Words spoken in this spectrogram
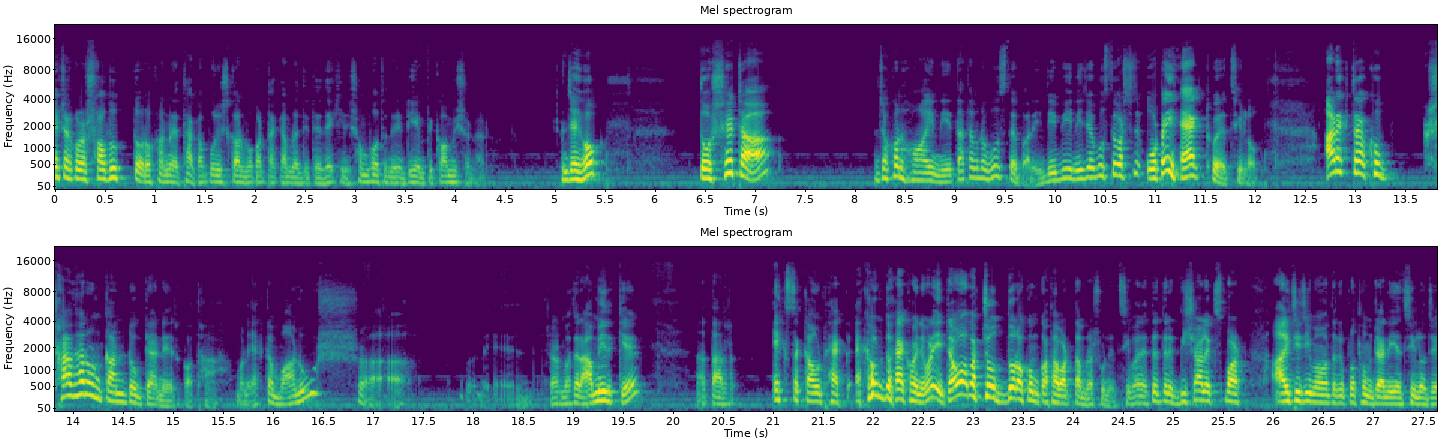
এটার কোনো সদুত্তর ওখানে থাকা পুলিশ কর্মকর্তাকে আমরা দিতে দেখিনি, সম্ভবত তিনি ডিএমপি কমিশনার। যাই হোক, তো সেটা যখন হয়নি, তাতে আমরা বুঝতে পারি ডিবি নিজে বুঝতে পারছে যে ওটাই হ্যাক্ট হয়েছিল। আরেকটা খুব সাধারণ কাণ্ড জ্ঞানের কথা মানে একটা মানুষ মানে জামাতের আমিরকে তার এক্স অ্যাকাউন্ট হ্যাক অ্যাকাউন্ট তো হ্যাক হয়নি মানে এটাও আবার চোদ্দ রকম কথাবার্তা আমরা শুনেছি। মানে এতে বিশাল এক্সপার্ট আইটি টিম আমাদেরকে প্রথম জানিয়েছিল যে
